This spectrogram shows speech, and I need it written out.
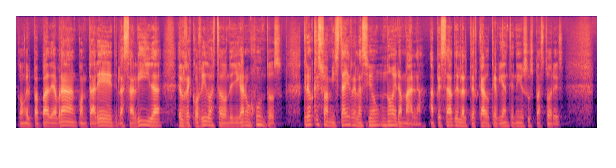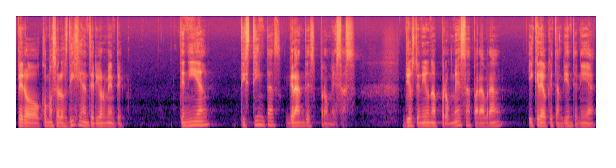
con el papá de Abraham, con Taret, la salida, el recorrido hasta donde llegaron juntos. Creo que su amistad y relación no era mala, a pesar del altercado que habían tenido sus pastores. Pero como se los dije anteriormente, tenían distintas grandes promesas. Dios tenía una promesa para Abraham y creo que también tenía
